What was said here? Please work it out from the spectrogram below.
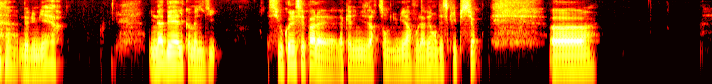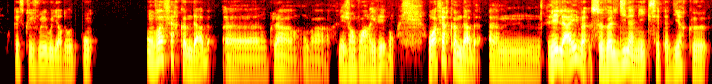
de lumière, une ADL comme elle dit. Si vous ne connaissez pas l'Académie des artisans de lumière, vous l'avez en description. Euh, qu'est-ce que je voulais vous dire d'autre? Bon, on va faire comme d'hab. Euh, donc là, on va, les gens vont arriver. Bon, on va faire comme d'hab. Euh, les lives se veulent dynamiques, c'est-à-dire que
